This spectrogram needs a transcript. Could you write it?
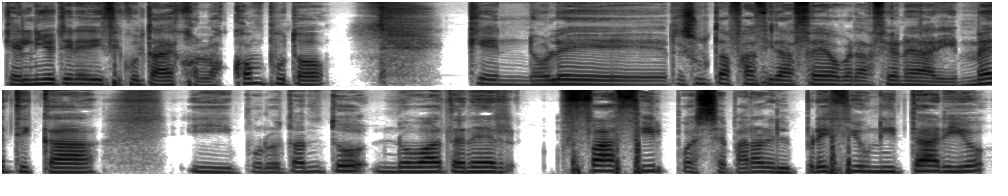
que el niño tiene dificultades con los cómputos, que no le resulta fácil hacer operaciones aritméticas y por lo tanto no va a tener fácil pues separar el precio unitario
